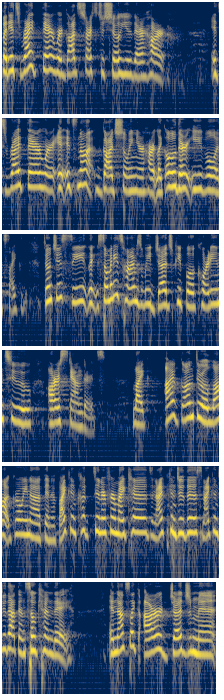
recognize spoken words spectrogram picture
But it's right there where God starts to show you their heart. It's right there where it, it's not God showing your heart, like, oh, they're evil. It's like, don't you see? Like, so many times we judge people according to our standards. Like, I've gone through a lot growing up, and if I can cook dinner for my kids, and I can do this, and I can do that, then so can they. And that's like our judgment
